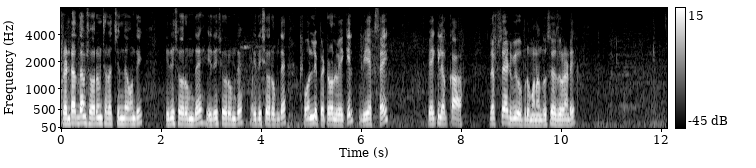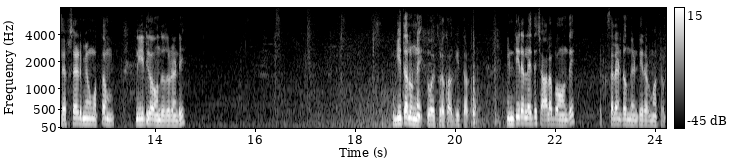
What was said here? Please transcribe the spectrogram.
ఫ్రంట్ అద్దం షోరూమ్ చాలా వచ్చిందే ఉంది. ఇది షోరూమ్దే ఇది షోరూమ్దే ఇది షోరూమ్దే. Only petrol vehicle VXI vehicle యొక్క లెఫ్ట్ సైడ్ వ్యూ ఇప్పుడు మనం చూసే చూడండి. లెఫ్ట్ సైడ్ మేము మొత్తం నీట్గా ఉంది చూడండి. గీతాలు ఉన్నాయి. ఇక్కడ ఒక గీతలు. ఇంటీరియర్ అయితే చాలా బాగుంది. ఎక్సలెంట్ ఉంది ఇంటీరియర్ మాత్రం.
